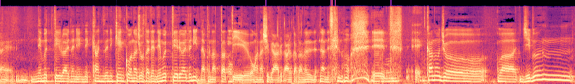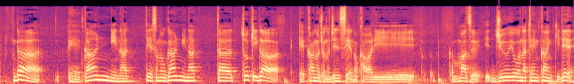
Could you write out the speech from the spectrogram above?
えー、眠っている間に、ね、完全に健康な状態で眠っている間に亡くなったっていうお話があるある方なんですけれども、えー、彼女は自分が、えー、がんになってそのがんになった時が、えー、彼女の人生の変わりまず重要な転換期で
